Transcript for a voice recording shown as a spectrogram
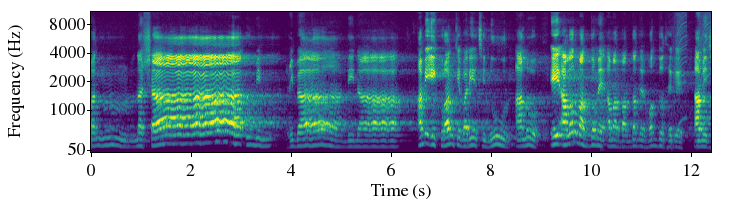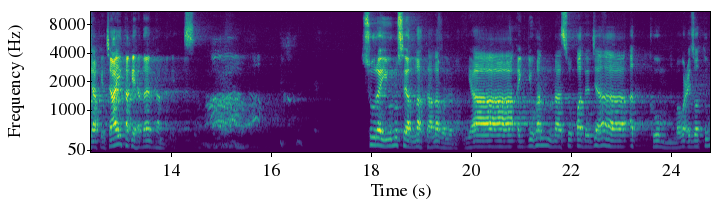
মান আমি এই কোরআনকে বাড়িয়েছি নূর, আলো। এই আলোর মাধ্যমে আমার বান্দাদের মধ্য থেকে আমি যাকে চাই তাকে হেদায়ত দান ইউনুসে আল্লাহ তাআলা বলেন, ইয়া আইয়ুহান নাসু জাআতকুম মাউইযাতুম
